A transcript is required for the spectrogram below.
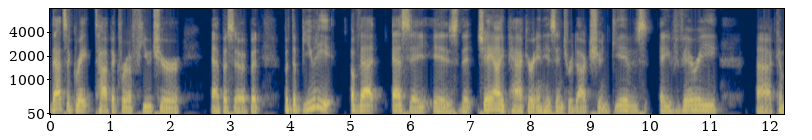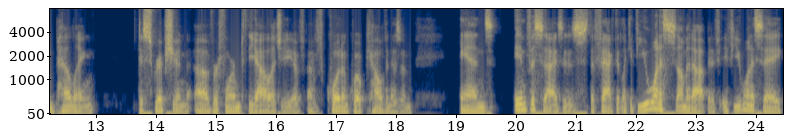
that's a great topic for a future episode. But but the beauty of that essay is that J.I. Packer, in his introduction, gives a very uh, compelling description of Reformed theology, of, of quote unquote Calvinism, and emphasizes the fact that, like, if you want to sum it up, if, if you want to say,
